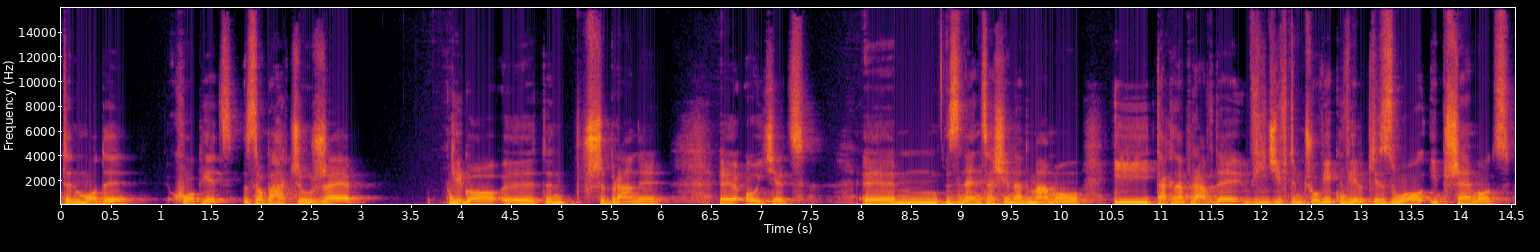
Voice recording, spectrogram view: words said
ten młody chłopiec zobaczył, że jego e, ten przybrany e, ojciec znęca się nad mamą i tak naprawdę widzi w tym człowieku wielkie zło i przemoc,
